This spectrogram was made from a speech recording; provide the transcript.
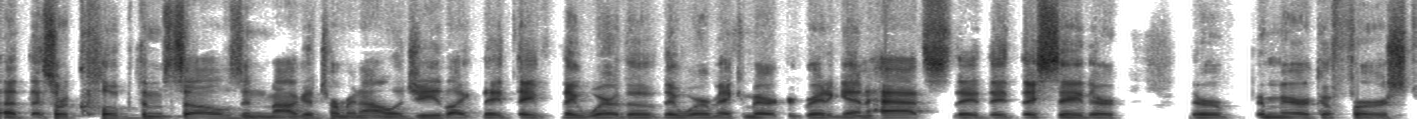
Uh, they sort of cloak themselves in MAGA terminology, like they they they wear the they wear "Make America Great Again" hats. They they they say they're they're America first,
